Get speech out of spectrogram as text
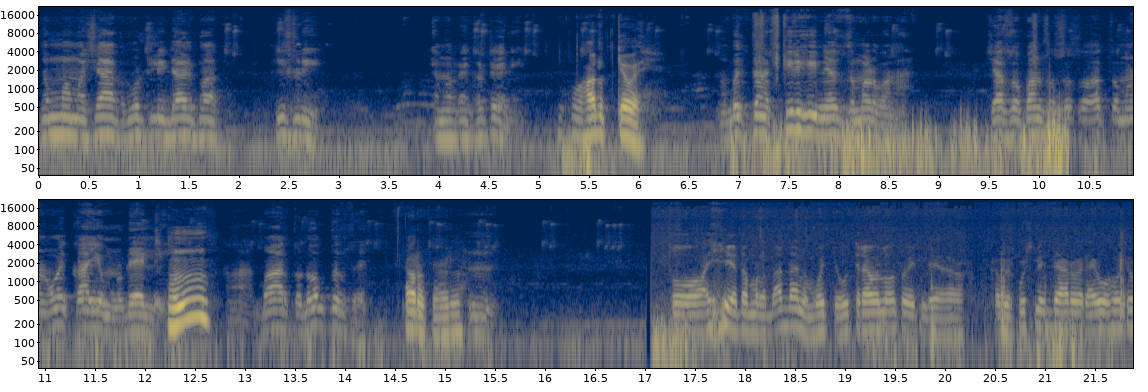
જમવામાં શાક રોટલી દાળ ભાત ખીચડી એમાં કંઈ ઘટે નહીં. સારું કહેવાય. બધા તીરહીને જ જમાડવાના. ચારસો પાંચસો છસો સાતસો માણસ હોય કાયમનું ડેલી બાર તો ડોક્ટર છે. સારું છે એટલે તો અહીંયા તમારા દાદાને મોચે ઉતરાવેલો હતો એટલે ખબર પૂછ લીધી હારો આવ્યો હતો.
